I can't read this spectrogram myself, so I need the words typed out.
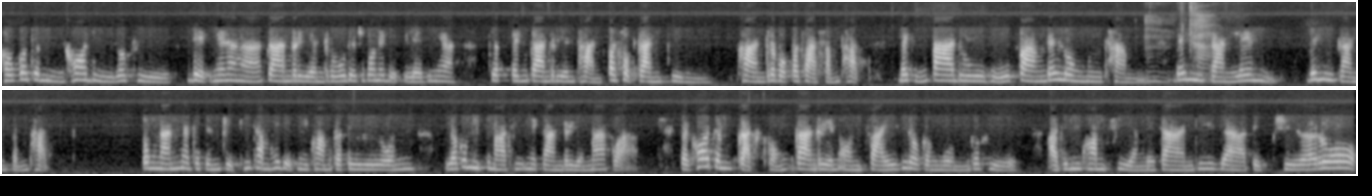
เขาก็จะมีข้อดีก็คือเด็กเนี่ยนะคะการเรียนรู้โดยเฉพาะในเด็กเล็กเนี่ย จะเป็นการเรียนผ่านประสบการณ์จริง ผ่านระบบประสาทสัมผัสไปถึงตาดูหูฟังได้ลงมือทำได้มีการเล่น ได้มีการสัมผัส ตรงนั้นเนี่ยจะเป็นจุดที่ทำให้เด็กมีความกระตือรือร้น แล้วก็มีสมาธิในการเรียนมากกว่า แต่ข้อจำกัดของการเรียนออนไซต์ที่เรากังวลก็คือ อาจจะมีความเสี่ยงในการที่จะติดเชื้อโรค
